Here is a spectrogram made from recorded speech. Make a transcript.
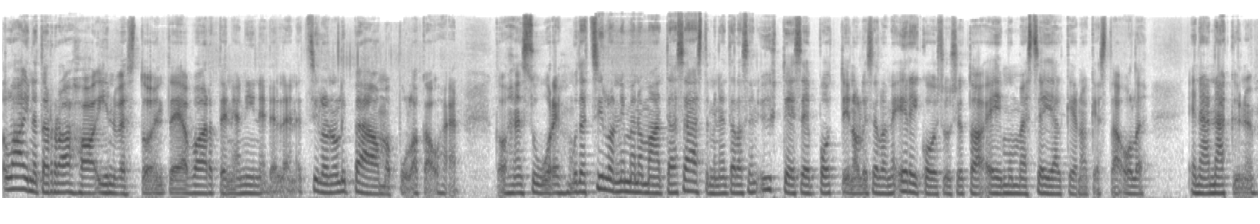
lainata rahaa investointeja varten ja niin edelleen. Et silloin oli pääomapula kauhean, kauhean suuri. Mutta silloin nimenomaan tämä säästäminen tällaisen yhteiseen pottiin oli sellainen erikoisuus, jota ei mun mielestä sen jälkeen oikeastaan ole enää näkynyt.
